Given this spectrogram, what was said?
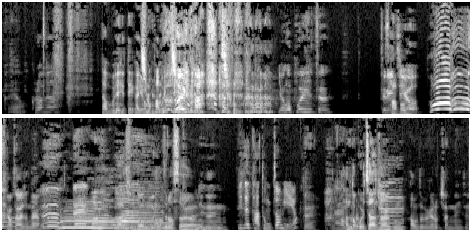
그래요. 그러면 나 왜 내가 영업하고? 있지? 영어 포인트 사 드리지요. 영상 하셨나요? 네. 아, 나 지금 너무 힘들었어요. 기관이는 이제 다 동점이에요? 네. 네. 아무도 단독 별- 꼴찌하는 줄 알고. 아무도 명예롭지 않네 이제.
